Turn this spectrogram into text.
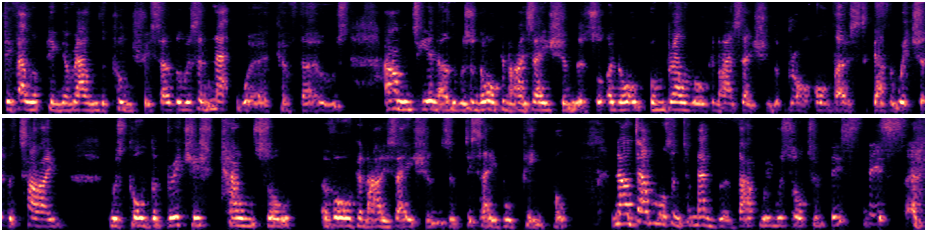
developing around the country. So there was a network of those. And, you know, there was an organisation that's an umbrella organisation that brought all those together, which at the time was called the British Council of Organisations of Disabled People. Now, DAN wasn't a member of that. We were sort of this, this, I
